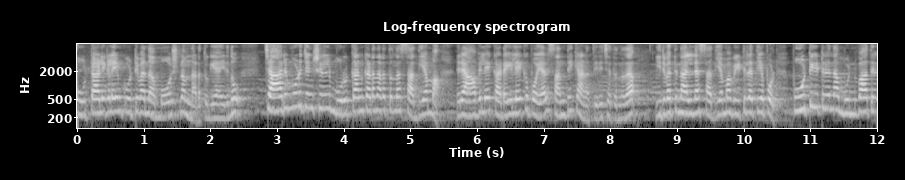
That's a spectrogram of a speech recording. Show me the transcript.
കൂട്ടാളികളെയും കൂട്ടി വന്ന് മോഷണം നടത്തുകയായിരുന്നു. ചാരുമൂട് ജംഗ്ഷനിൽ മുറുക്കാൻ കട നടത്തുന്ന സതിയമ്മ രാവിലെ കടയിലേക്ക് പോയാൽ സന്ധ്യയ്ക്കാണ് തിരിച്ചെത്തുന്നത്. ഇരുപത്തിനാലിന് സതിയമ്മ വീട്ടിലെത്തിയപ്പോൾ പൂട്ടിയിട്ടിരുന്ന മുൻവാതിൽ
